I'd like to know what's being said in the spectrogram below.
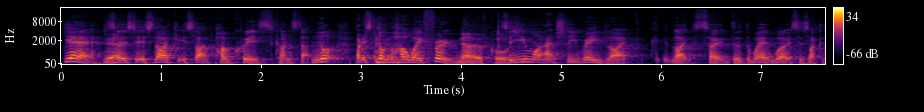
Yeah, Yeah. so it's, it's like it's like pub quiz kind of stuff. Not, but it's not the whole way through. No, of course. So you might actually read like like so the, the way it works is like a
